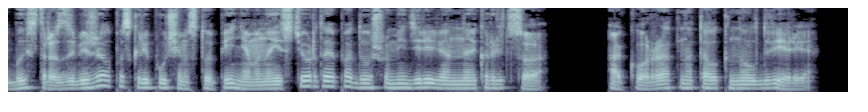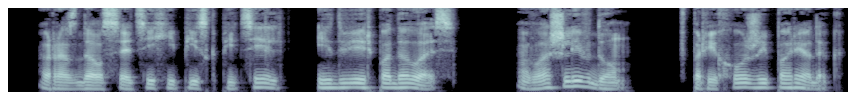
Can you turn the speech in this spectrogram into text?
быстро забежал по скрипучим ступеням на истертое подошвами деревянное крыльцо. Аккуратно толкнул двери. Раздался тихий писк петель, и дверь подалась. Вошли в дом. В прихожей порядок.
